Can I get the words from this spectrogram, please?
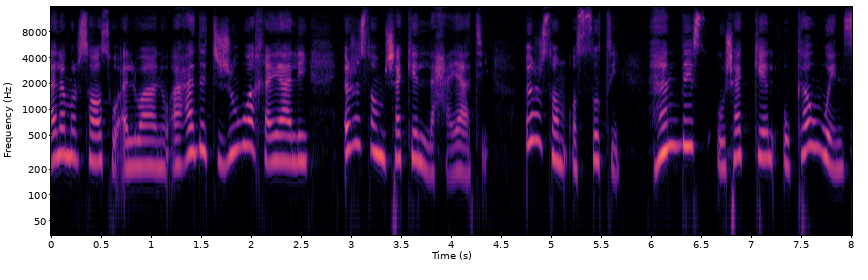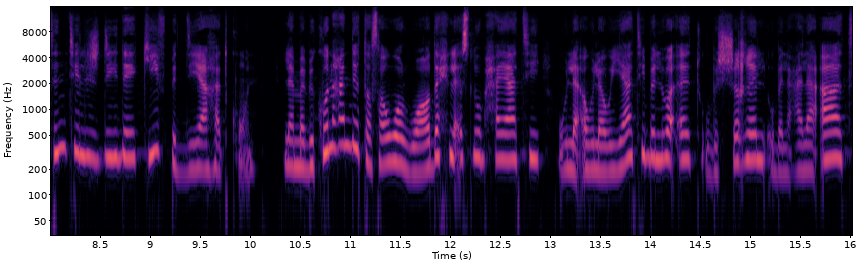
قلم رصاص وألوان وقعدت جوا خيالي ارسم شكل لحياتي إرسم قصتي هندس وشكل وكون سنتي الجديدة كيف بدي إياها تكون. لما بيكون عندي تصور واضح لأسلوب حياتي ولأولوياتي بالوقت وبالشغل وبالعلاقات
